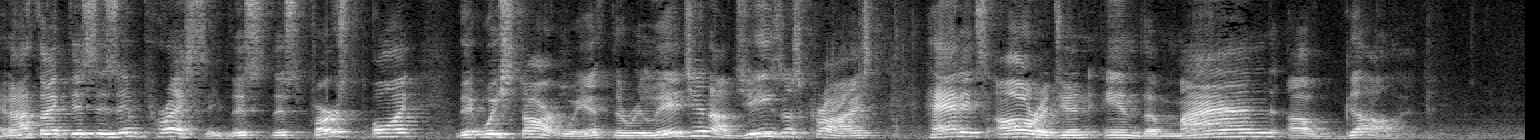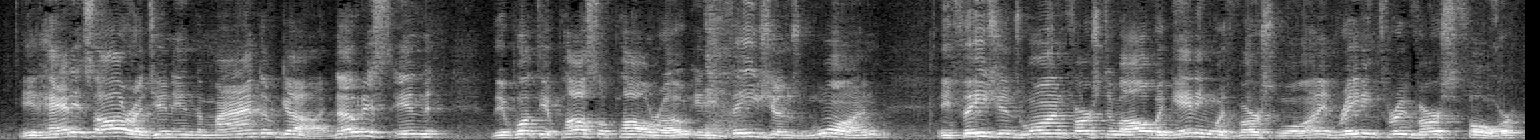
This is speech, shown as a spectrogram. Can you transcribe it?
and I think this is impressive. This, this first point that we start with, the religion of Jesus Christ had its origin in the mind of God. It had its origin in the mind of God. Notice in the, what the Apostle Paul wrote in Ephesians 1, Ephesians 1, first of all, beginning with verse 1 and reading through verse 4.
